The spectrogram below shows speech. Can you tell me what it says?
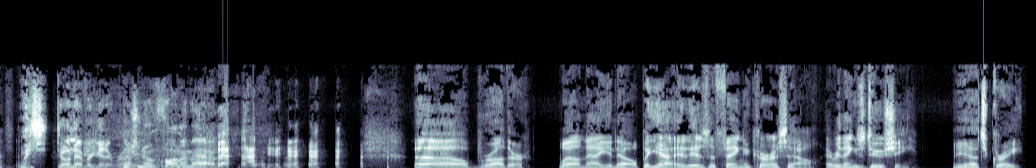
Which don't ever get it right. There's no fun in that. Oh, brother. Well, now you know. But yeah, it is a thing in Curacao. Everything's douchey. Yeah, it's great.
